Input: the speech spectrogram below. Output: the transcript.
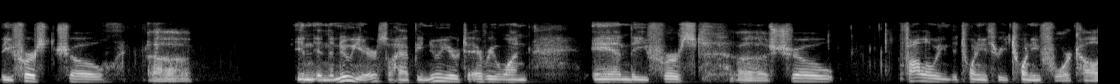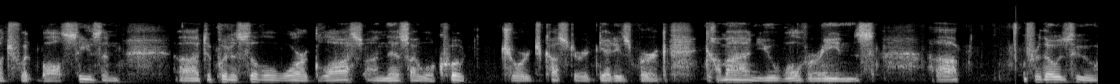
the first show uh, in, in the new year. So, Happy New Year to everyone. And the first uh, show following the 23 24 college football season. Uh, to put a Civil War gloss on this, I will quote George Custer at Gettysburg Come on, you Wolverines. Uh, for those who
